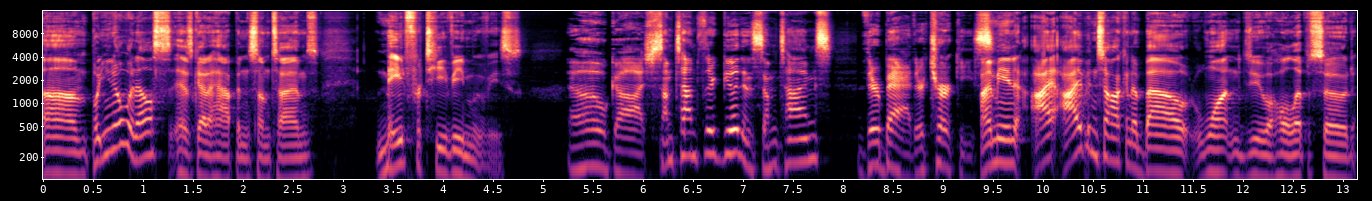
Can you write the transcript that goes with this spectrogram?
Um, but you know what else has got to happen sometimes? Made for TV movies. Oh gosh, sometimes they're good and sometimes they're bad. They're turkeys. I mean, I, I've been talking about wanting to do a whole episode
